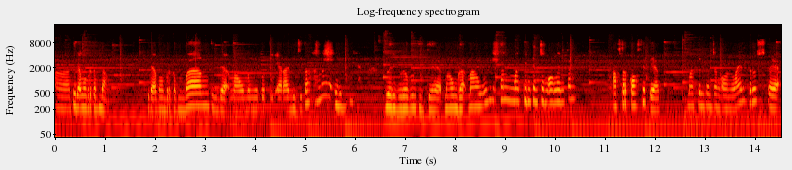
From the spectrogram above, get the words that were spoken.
eh, tidak mau berkembang tidak mau berkembang, tidak mau mengikuti era digital karena gimana ya 2023 mau nggak mau ini kan makin kenceng online kan after covid ya makin kenceng online terus kayak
